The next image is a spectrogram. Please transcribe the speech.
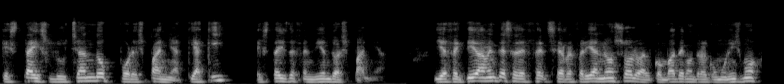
que estáis luchando por España, que aquí estáis defendiendo a España. Y efectivamente se, refería no solo al combate contra el comunismo,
